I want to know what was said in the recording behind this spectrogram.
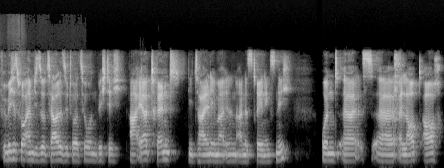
Für mich ist vor allem die soziale Situation wichtig. AR trennt die TeilnehmerInnen eines Trainings nicht und äh, es äh, erlaubt auch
